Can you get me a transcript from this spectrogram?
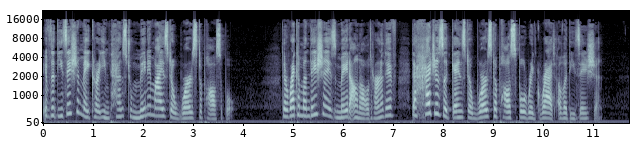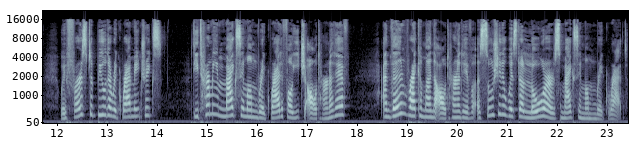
if the decision maker intends to minimize the worst possible. The recommendation is made on an alternative that hedges against the worst possible regret of a decision. We first build a regret matrix, determine maximum regret for each alternative, and then recommend the alternative associated with the lowest maximum regret.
